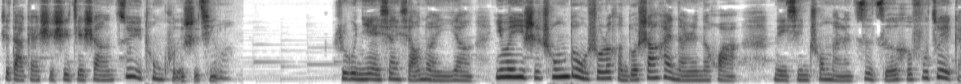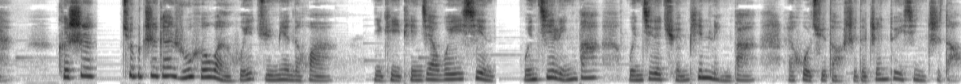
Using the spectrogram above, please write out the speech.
这大概是世界上最痛苦的事情了。如果你也像小暖一样，因为一时冲动说了很多伤害男人的话，内心充满了自责和负罪感，可是却不知该如何挽回局面的话，你可以添加微信文姬零八，文姬的全拼零八，来获取导师的针对性指导。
